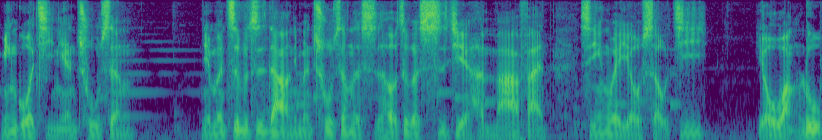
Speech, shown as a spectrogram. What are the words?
民国几年出生？你们知不知道，你们出生的时候，这个世界很麻烦，是因为有手机、有网络。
